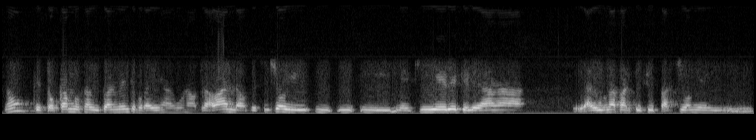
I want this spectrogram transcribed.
¿no? que tocamos habitualmente por ahí en alguna otra banda, o qué sé yo, y, y, y me quiere que le haga eh, alguna participación en,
